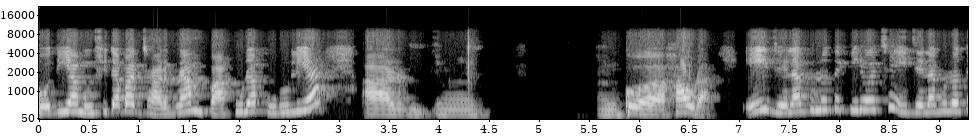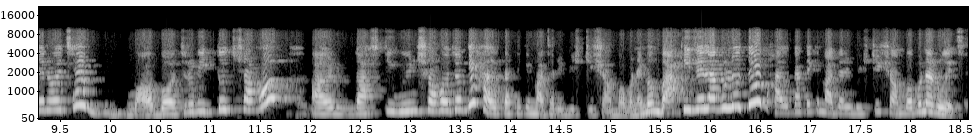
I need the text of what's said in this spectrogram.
নদিয়া মুর্শিদাবাদ ঝাড়গ্রাম বাঁকুড়া পুরুলিয়া আর হাওড়া। এই জেলাগুলোতে কি রয়েছে? এই জেলাগুলোতে রয়েছে ব- বজ্রবিদ্যুৎ সহ আর গাছটি উইন্ড সহযোগে হালকা থেকে মাঝারি বৃষ্টির সম্ভাবনা এবং বাকি জেলাগুলোতেও হালকা থেকে মাঝারি বৃষ্টির সম্ভাবনা রয়েছে।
